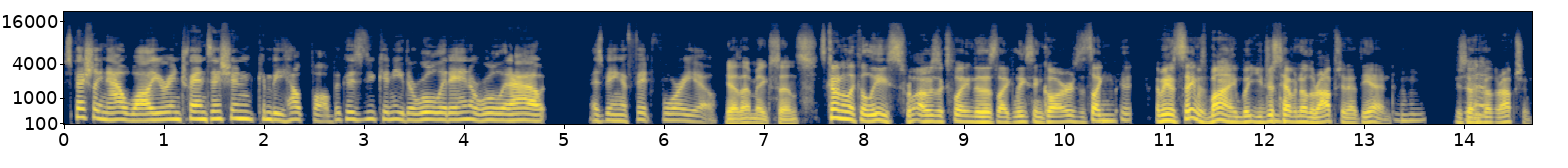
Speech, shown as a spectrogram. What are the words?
especially now while you're in transition, can be helpful because you can either rule it in or rule it out as being a fit for you. Yeah, that makes sense. It's kind of like a lease. I was explaining to this like leasing cars. It's like, mm-hmm. eh, I mean, it's the same as mine, but you just mm-hmm. have another option at the end. Mhm. You just have Yeah. another option.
